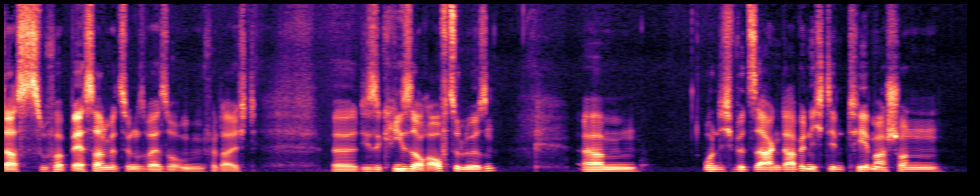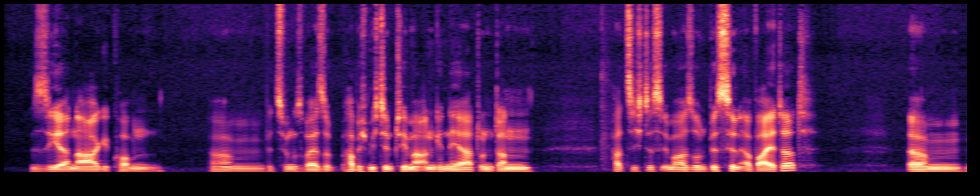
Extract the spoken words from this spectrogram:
das zu verbessern, beziehungsweise um vielleicht äh, diese Krise auch aufzulösen. Ähm, und ich würde sagen, da bin ich dem Thema schon sehr nahe gekommen, ähm, beziehungsweise habe ich mich dem Thema angenähert und dann hat sich das immer so ein bisschen erweitert. Ähm,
